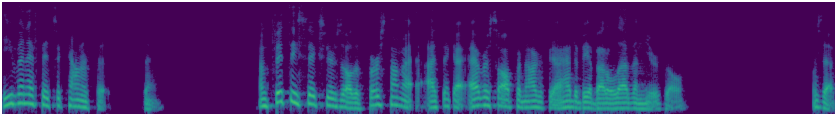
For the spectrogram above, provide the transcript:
even if it's a counterfeit thing. I'm 56 years old. The first time I, I think I ever saw pornography, I had to be about 11 years old. Was that?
